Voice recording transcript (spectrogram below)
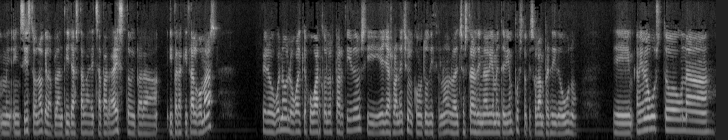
me, insisto, ¿no? Que la plantilla estaba hecha para esto y para, y para quizá algo más. Pero bueno, luego hay que jugar todos los partidos y ellas lo han hecho y como tú dices, ¿no? Lo han hecho extraordinariamente bien puesto que solo han perdido uno. Eh, a mí me gustó una,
